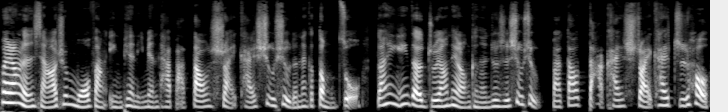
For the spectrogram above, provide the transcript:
会让人想要去模仿影片里面他把刀甩开咻咻的那个动作。短影音的主要内容可能就是咻咻把刀打开甩开之后，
